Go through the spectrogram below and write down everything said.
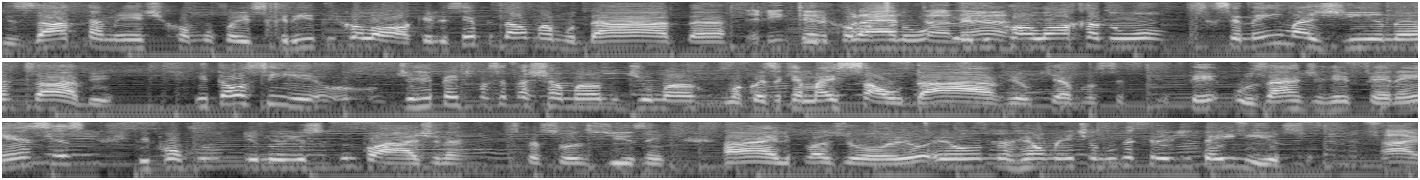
exatamente como foi escrita e coloca. Ele sempre dá uma mudada, Ele ele coloca, interpreta, num, né? ele coloca num que você nem imagina, sabe? Então, assim, de repente você tá chamando de uma, uma coisa que é mais saudável, que é você ter, usar de referências e confundindo isso com plágio, né? As pessoas dizem, ah, ele plagiou. Eu, eu realmente eu nunca acreditei nisso. Ah,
